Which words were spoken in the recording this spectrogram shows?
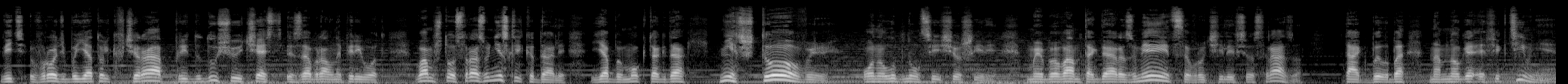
«Ведь вроде бы я только вчера предыдущую часть забрал на перевод. Вам что, сразу несколько дали? Я бы мог тогда...» «Нет, что вы!» Он улыбнулся еще шире. «Мы бы вам тогда, разумеется, вручили все сразу». Так было бы намного эффективнее.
